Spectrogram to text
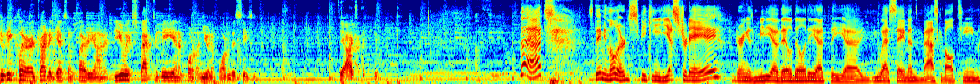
To be clear and try to get some clarity on it, do you expect to be in a Portland uniform this season? Yeah, I expect to. That is Damian Lillard speaking yesterday during his media availability at the uh, USA men's basketball team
